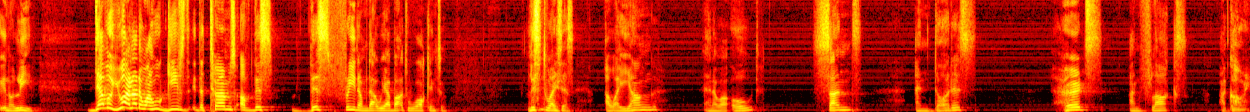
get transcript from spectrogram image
you know, leave. Devil, you are not the one who gives the terms of this, this freedom that we are about to walk into. Listen to what he says. Our young and our old, sons and daughters, herds and flocks are going.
